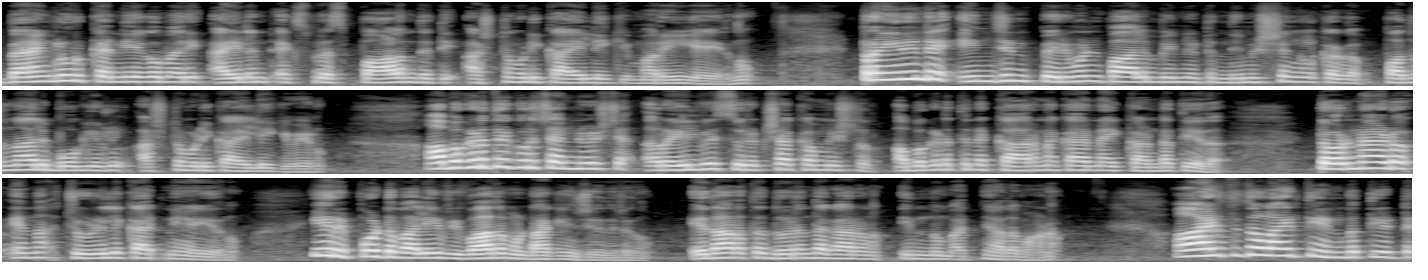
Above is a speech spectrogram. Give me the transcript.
ബാംഗ്ലൂർ കന്യാകുമാരി ഐലൻഡ് എക്സ്പ്രസ് പാളം തെറ്റി അഷ്ടമുടി കായലിലേക്ക് മറിയുകയായിരുന്നു. ട്രെയിനിന്റെ എഞ്ചിൻ പെരുമൺ പാലം പിന്നിട്ട് നിമിഷങ്ങൾക്കകം പതിനാല് ബോഗികൾ അഷ്ടമുടി കായലിലേക്ക് വീണു. അപകടത്തെക്കുറിച്ച് അന്വേഷിച്ച റെയിൽവേ സുരക്ഷാ കമ്മീഷണർ അപകടത്തിന്റെ കാരണക്കാരനായി കണ്ടെത്തിയത് ടൊർണാഡോ എന്ന ചുഴലിക്കാറ്റിനെയായിരുന്നു. ഈ റിപ്പോർട്ട് വലിയ വിവാദമുണ്ടാക്കുകയും ചെയ്തിരുന്നു. യഥാർത്ഥ ദുരന്ത കാരണം ഇന്നും അജ്ഞാതമാണ്. ആയിരത്തി തൊള്ളായിരത്തി എൺപത്തിയെട്ട്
